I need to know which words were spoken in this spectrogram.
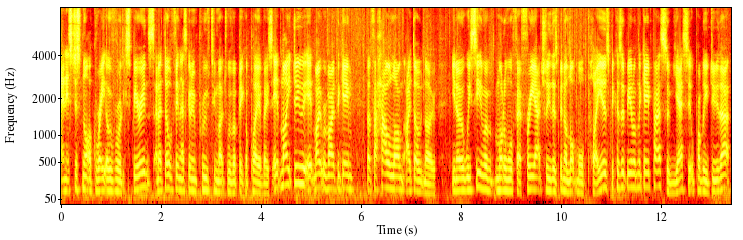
and it's just not a great overall experience. And I don't think that's going to improve too much with a bigger player base. It might do, it might revive the game, but for how long, I don't know. You know, we've seen with Modern Warfare 3, actually, there's been a lot more players because of being on the Game Pass. So, yes, it'll probably do that.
